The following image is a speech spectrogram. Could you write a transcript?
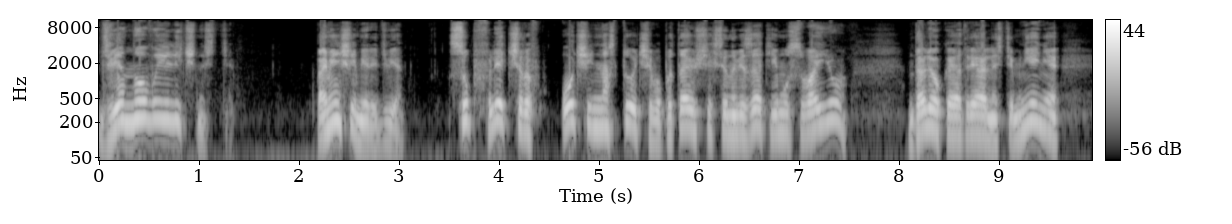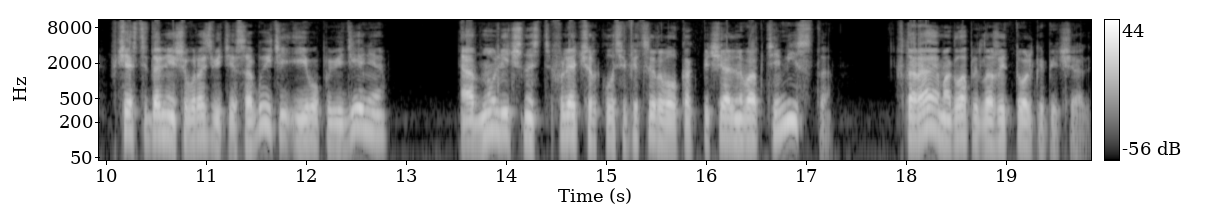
две новые личности. По меньшей мере две. Суп Флетчеров, очень настойчиво пытающихся навязать ему свое, далекое от реальности мнение в части дальнейшего развития событий и его поведения – Одну личность Флетчер классифицировал как печального оптимиста, вторая могла предложить только печаль.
